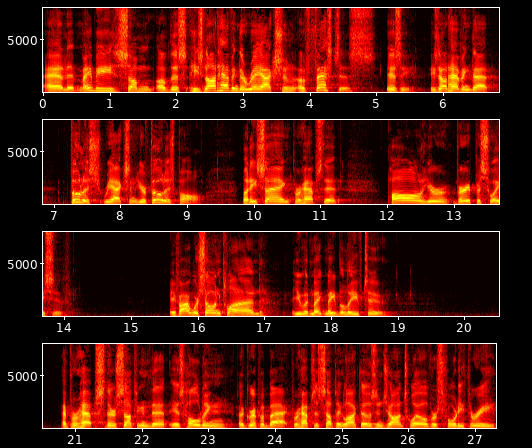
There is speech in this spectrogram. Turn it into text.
And it may be some of this, he's not having the reaction of Festus, is he? He's not having that foolish reaction. You're foolish, Paul. But he's saying perhaps that, Paul, you're very persuasive. If I were so inclined, you would make me believe too. And perhaps there's something that is holding Agrippa back. Perhaps it's something like those in John 12, verse 43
